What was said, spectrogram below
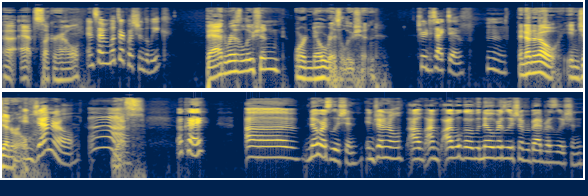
Uh, at Sucker Howl. And Simon, what's our question of the week? Bad resolution or no resolution? True Detective. Hmm. No, no, no. In general. In general. Ah. Yes. Okay. Uh, no resolution. In general, I'll I'm, I will go with no resolution over bad resolution.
